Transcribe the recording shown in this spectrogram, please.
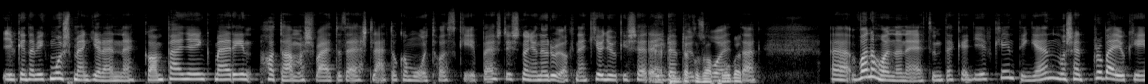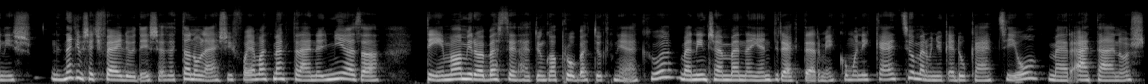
egyébként amik most megjelennek kampányaink, már én hatalmas változást látok a múlthoz képest, és nagyon örülök neki, hogy ők is erre ívevők voltak. Van, ahonnan eltűntek egyébként, igen. Most hát próbáljuk én is, nekem is egy fejlődés, ez egy tanulási folyamat, megtalálni, hogy mi az a téma, amiről beszélhetünk apró betűk nélkül, mert nincsen benne ilyen direkt termékkommunikáció, mert mondjuk edukáció, mert általános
